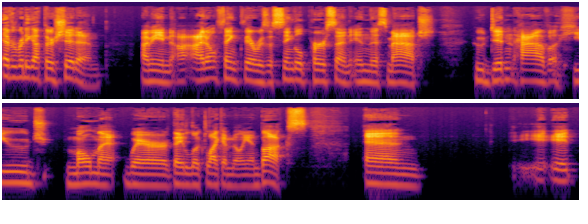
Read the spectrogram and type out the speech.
everybody got their shit in. I mean I, I don't think there was a single person in this match who didn't have a huge moment where they looked like a million bucks. And it,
